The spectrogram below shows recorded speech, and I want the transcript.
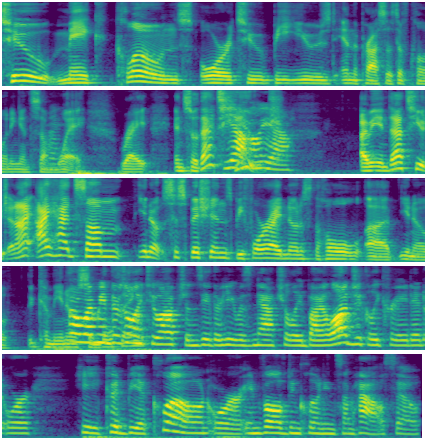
to make clones or to be used in the process of cloning in some way right and so that's Yeah, huge oh yeah. I mean, that's huge. And I, I had some, you know, suspicions before I noticed the whole, uh, you know, Kamino Oh, I mean, there's thing. only two options. Either he was naturally biologically created, or he could be a clone or involved in cloning somehow. So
